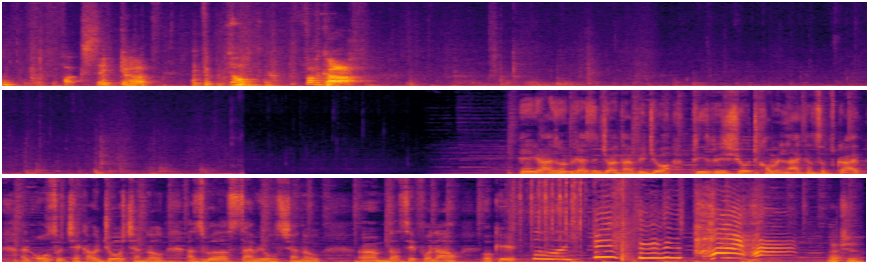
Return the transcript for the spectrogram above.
For fuck's sake, God. Oh, Fuck off! Hey guys, hope you guys enjoyed that video. Please be sure to comment, like and subscribe and also check out Joe's channel as well as Samuel's channel. Um, that's it for now. Okay, bye! Action.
